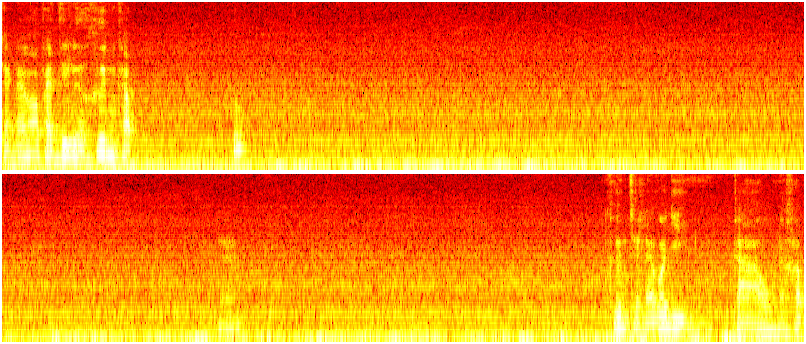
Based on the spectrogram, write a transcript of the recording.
จากนั้นก็แผ่นที่เหลือขึ้นครับ ขึ้นเสร็จแล้วก็ยิงกาวนะครับ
